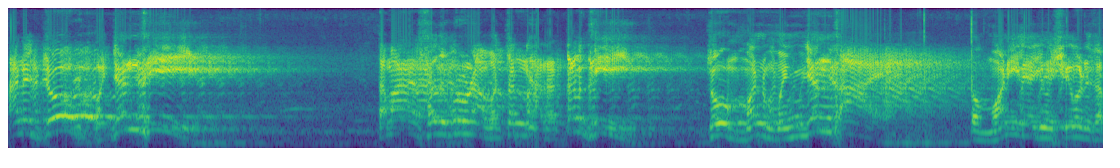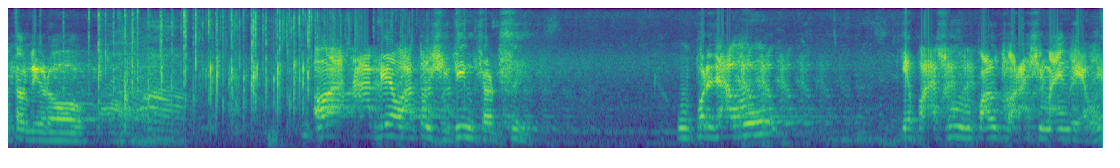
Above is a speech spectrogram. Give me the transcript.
અને જો ભજનથી, તમારા સદગુરુના વચનના રટણથી જો મન મંજન થાય, તો મણી લેજો શિવડ જતો બેડો. આ બે વાતો સીધી ચડશે. ઉપર જવું કે પાછું રૂપાળું ચોરાશી માં રહેવું?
